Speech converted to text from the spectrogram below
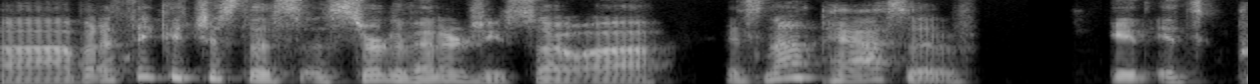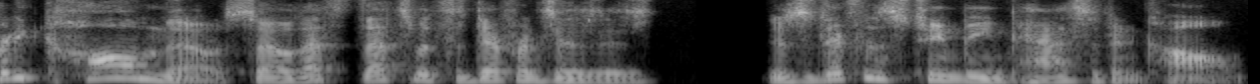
uh, but I think it's just this assertive energy. So uh, it's not passive. It, it's pretty calm though. So that's that's what the difference is. Is there's a difference between being passive and calm.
